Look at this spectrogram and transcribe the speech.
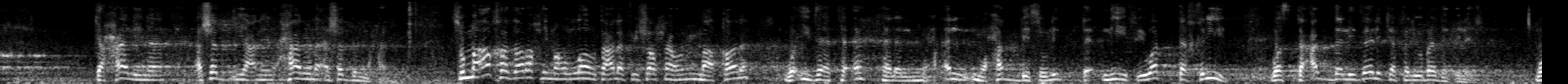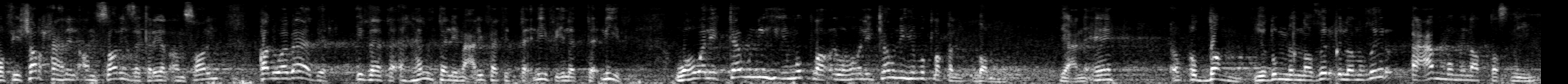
كحالنا أشد يعني حالنا أشد من حاله. ثم أخذ رحمه الله تعالى في شرحه مما قال وإذا تأهل المحدث للتأليف والتخريج واستعد لذلك فليبادر إليه. وفي شرحه للأنصاري زكريا الأنصاري قال وبادر إذا تأهلت لمعرفة التأليف إلى التأليف وهو لكونه مطلق, وهو لكونه مطلق الضم. يعني إيه؟ الضم يضم النظير إلى نظير أعم من التصنيف.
